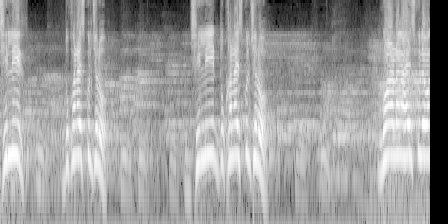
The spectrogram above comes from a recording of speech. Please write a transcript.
ঝিল্লির দুখানা স্কুল ছিল। ঝিল্লির দুখানা স্কুল ছিল। নোনাডাঙ্গা হাই স্কুল এবং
